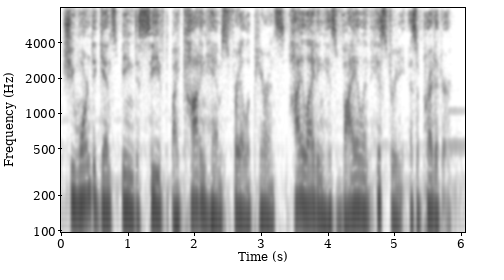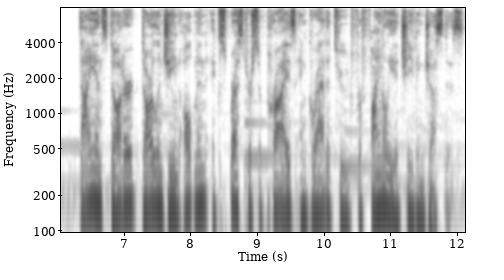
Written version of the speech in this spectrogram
She warned against being deceived by Cottingham's frail appearance, highlighting his violent history as a predator. Diane's daughter, Darlene Jean Altman, expressed her surprise and gratitude for finally achieving justice.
